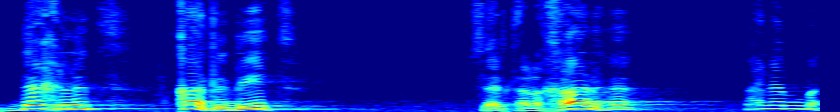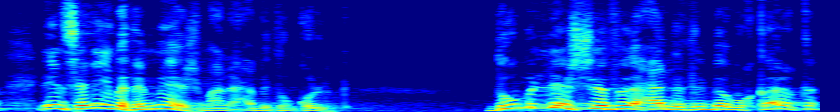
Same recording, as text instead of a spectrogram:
دخلت لقات البيت سألت على خالها. معناها الإنسانية ما ثماش معناها حبيت نقول لك. دو بالله شاف حالة الباب وقال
